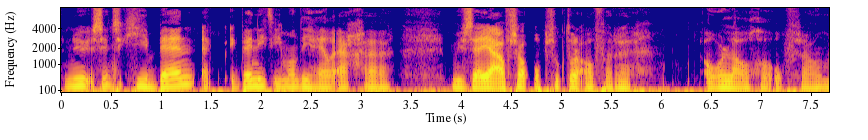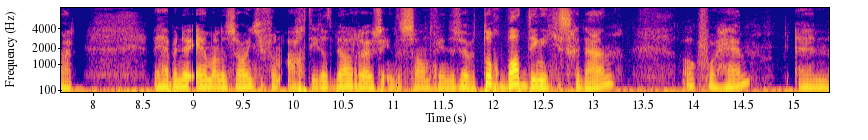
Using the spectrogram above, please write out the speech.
nu sinds ik hier ben, ik ben niet iemand die heel erg uh, musea of zo opzoekt door over uh, oorlogen of zo. Maar we hebben nu eenmaal een zoontje van acht die dat wel reuze interessant vindt. Dus we hebben toch wat dingetjes gedaan. Ook voor hem. En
